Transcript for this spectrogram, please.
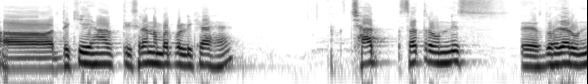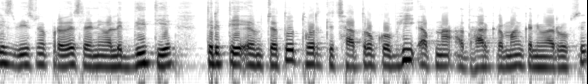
और देखिए यहाँ तीसरा नंबर पर लिखा है, छात्र, सत्र उन्नीस 2019-20 में प्रवेश लेने वाले द्वितीय, तृतीय एवं चतुर्थ वर्ष के छात्रों को भी अपना आधार क्रमांक अनिवार्य रूप से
